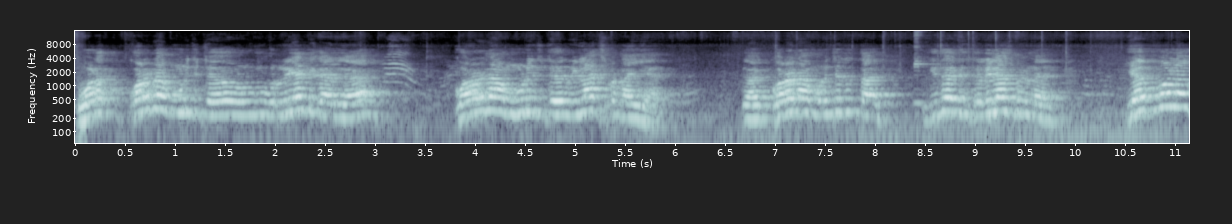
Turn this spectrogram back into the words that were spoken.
உனக்கு கொரோனா முடிஞ்சிட்டு ஒரு ரியாலிட்டிக்காருங்க கொரோனா முடிஞ்சிட்டு ரிலாக்ஸ் பண்ணாங்க. கொரோனா முடிஞ்சிட்டு த- இதை ரிலாக்ஸ் பண்ண. எவ்வளவு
